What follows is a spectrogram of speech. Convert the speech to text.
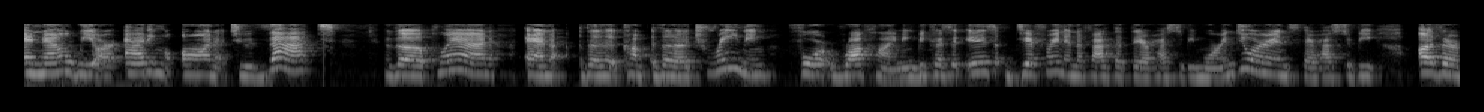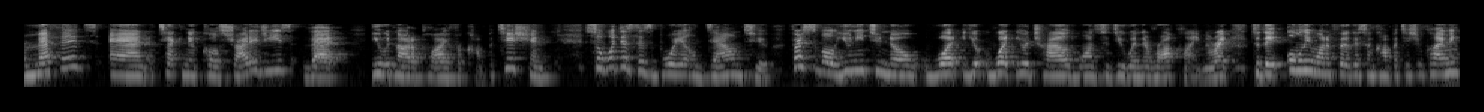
And now we are adding on to that the plan and the the training for rock climbing because it is different in the fact that there has to be more endurance, there has to be other methods and technical strategies that you would not apply for competition. So what does this boil down to? First of all, you need to know what your what your child wants to do when they're rock climbing, right? Do they only want to focus on competition climbing?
